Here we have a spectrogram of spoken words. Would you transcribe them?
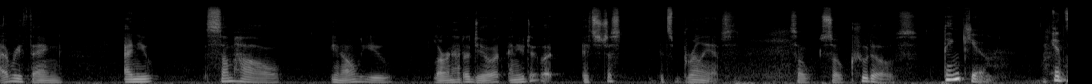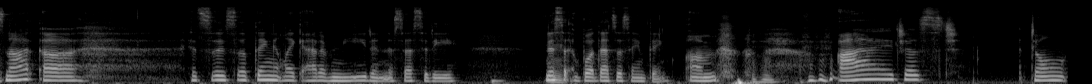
everything, and you somehow, you know, you learn how to do it and you do it. It's just, it's brilliant. So, so kudos. Thank you. It's not uh it's it's a thing like out of need and necessity. Nece- but that's the same thing. Um I just don't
